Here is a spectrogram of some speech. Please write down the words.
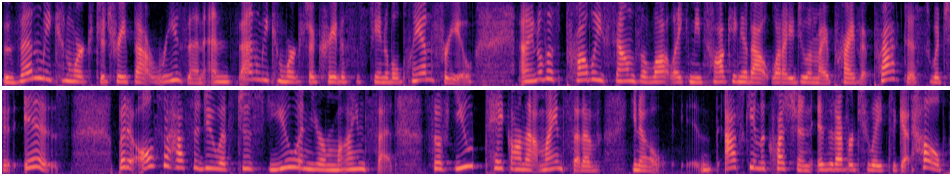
Then we can work to treat that reason and then we can work to create a sustainable plan for you. And I know this probably sounds a lot like me talking about what I do in my private practice, which it is, but it also has to do with just you and your mindset. So if you take on that mindset of, you know, asking the question, is it ever too late to get help?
